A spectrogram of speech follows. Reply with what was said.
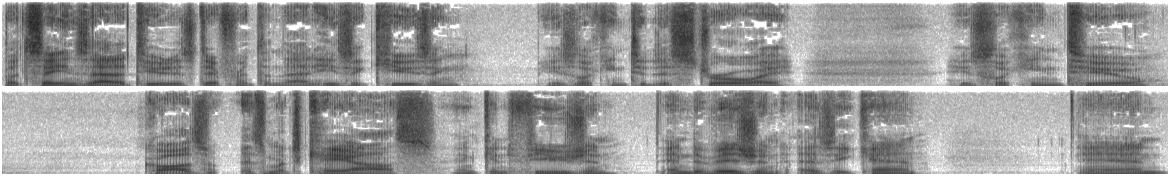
But Satan's attitude is different than that. He's accusing, he's looking to destroy, he's looking to cause as much chaos and confusion and division as he can, and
